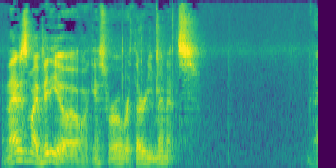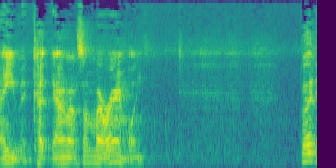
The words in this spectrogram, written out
And that is my video. I guess we're over 30 minutes. And I even cut down on some of my rambling. But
